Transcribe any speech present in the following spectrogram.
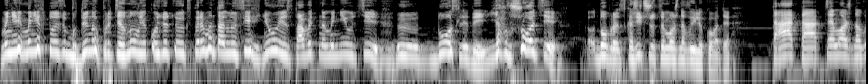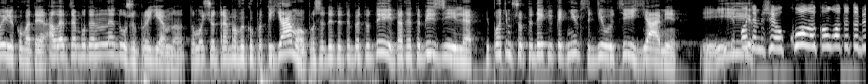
мені, мені хтось у будинок притягнув якусь оцю експериментальну фігню і ставить на мені оці е, досліди. Я в шоці. Добре, скажіть, що це можна вилікувати. Так, так, це можна вилікувати, але це буде не дуже приємно, тому що треба викопати яму, посадити тебе туди і дати тобі зілля, і потім, щоб ти декілька днів сидів у цій ямі. І, І потім ще уколи колоти тобі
